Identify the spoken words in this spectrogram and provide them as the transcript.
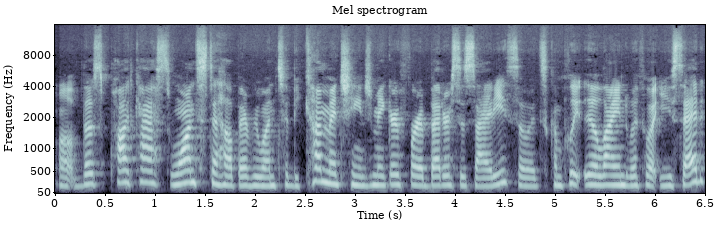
Well, this podcast wants to help everyone to become a change maker for a better society. So it's completely aligned with what you said.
